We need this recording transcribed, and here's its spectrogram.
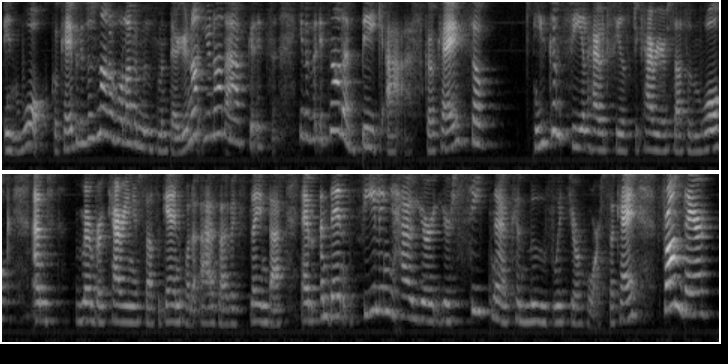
in walk, okay? Because there's not a whole lot of movement there. You're not you're not asking it's you know it's not a big ask, okay? So you can feel how it feels to carry yourself and walk and remember carrying yourself again what as I've explained that um, and then feeling how your your seat now can move with your horse okay from there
